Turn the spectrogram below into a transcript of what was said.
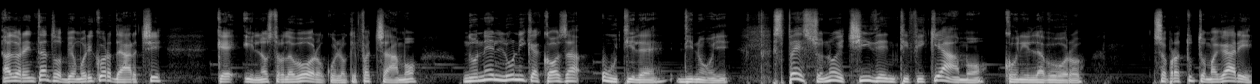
Allora intanto dobbiamo ricordarci che il nostro lavoro, quello che facciamo, non è l'unica cosa utile di noi. Spesso noi ci identifichiamo con il lavoro, soprattutto magari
